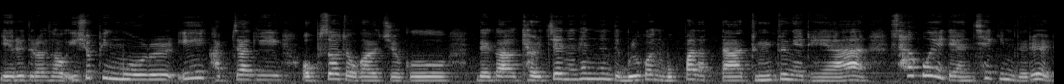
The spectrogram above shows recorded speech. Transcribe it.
예를 들어서 이 쇼핑몰이 갑자기 없어져 가지고 내가 결제는 했는데 물건을 못 받았다 등등에 대한 사고에 대한 책임들을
